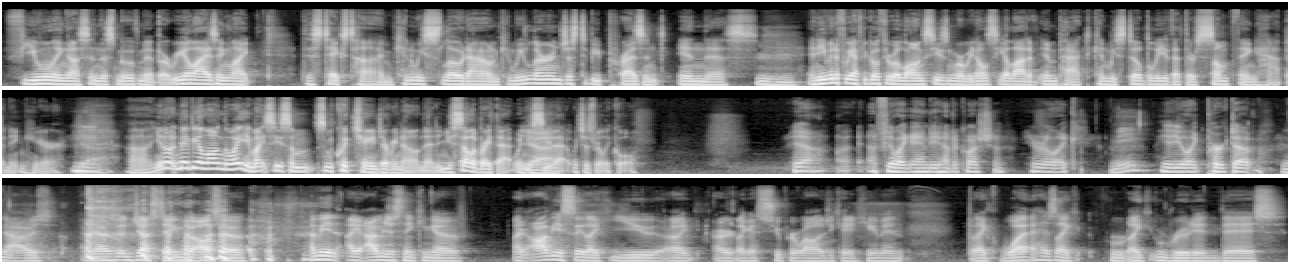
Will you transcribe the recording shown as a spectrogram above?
fueling us in this movement but realizing like this takes time can we slow down can we learn just to be present in this and even if we have to go through a long season where we don't see a lot of impact can we still believe that there's something happening here Yeah. uh, you know, and maybe along the way you might see some some quick change every now and then, and you celebrate that when you see that, which is really cool. Yeah. I, I feel like Andy had a question. You were like, Me? yeah, you like perked up. No, I was I, mean, I was adjusting, but also, I mean, I I'm just thinking of like obviously like you are like are like a super well educated human, but like what has like r- like rooted this?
